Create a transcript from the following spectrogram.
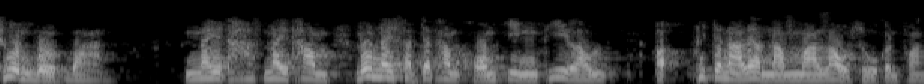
ชื่นเบิกบาน ในในธรรมหรือในสัจธรรมของจริงที่เราพิจารณาแล้วนำมาเล่าสู่กันฟัง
